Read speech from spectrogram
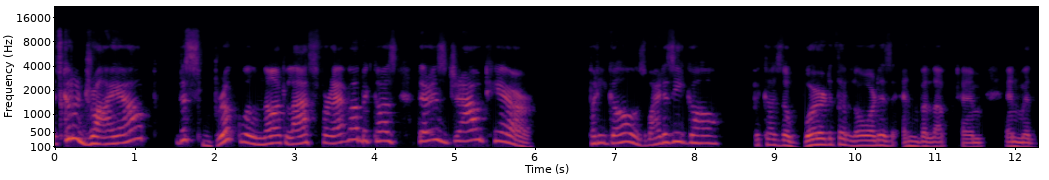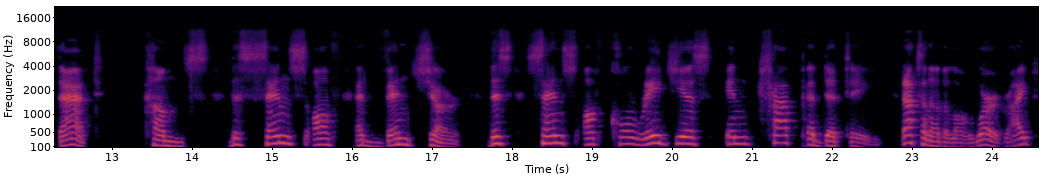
It's going to dry up. This brook will not last forever because there is drought here. But he goes. Why does he go? Because the word of the Lord has enveloped him. And with that, comes the sense of adventure, this sense of courageous intrepidity. That's another long word, right?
